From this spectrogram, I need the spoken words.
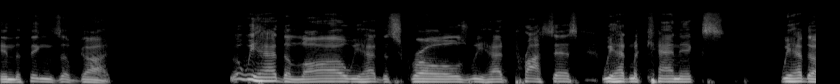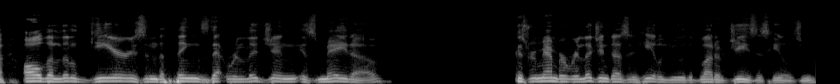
in the things of God. Well, we had the law, we had the scrolls, we had process, we had mechanics, we had the, all the little gears and the things that religion is made of. Because remember, religion doesn't heal you, the blood of Jesus heals you.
